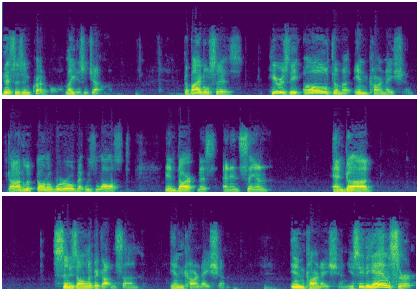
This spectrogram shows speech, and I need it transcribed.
This is incredible, ladies and gentlemen. The Bible says, here is the ultimate incarnation. God looked on a world that was lost in darkness and in sin. And God sent his only begotten Son, incarnation. Incarnation. You see, the answer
